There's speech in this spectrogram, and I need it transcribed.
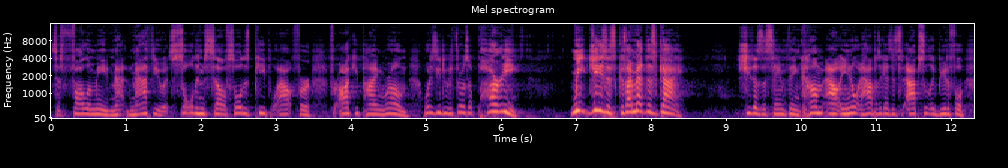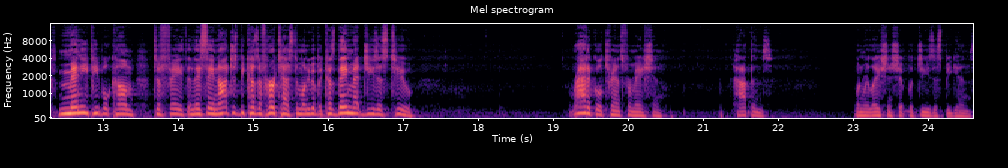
He says, Follow me. Matthew it sold himself, sold his people out for, for occupying Rome. What does he do? He throws a party. Meet Jesus, because I met this guy. She does the same thing. Come out. And you know what happens, guys? It's absolutely beautiful. Many people come to faith, and they say, not just because of her testimony, but because they met Jesus too. Radical transformation happens when relationship with Jesus begins.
